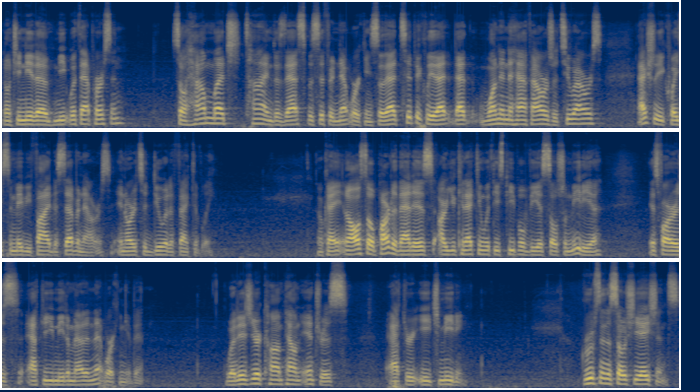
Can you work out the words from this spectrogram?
Don't you need to meet with that person? So how much time does that specific networking? So that typically that, that one and a half hours or two hours actually equates to maybe five to seven hours in order to do it effectively. Okay, and also part of that is are you connecting with these people via social media as far as after you meet them at a networking event? What is your compound interest after each meeting? Groups and associations.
